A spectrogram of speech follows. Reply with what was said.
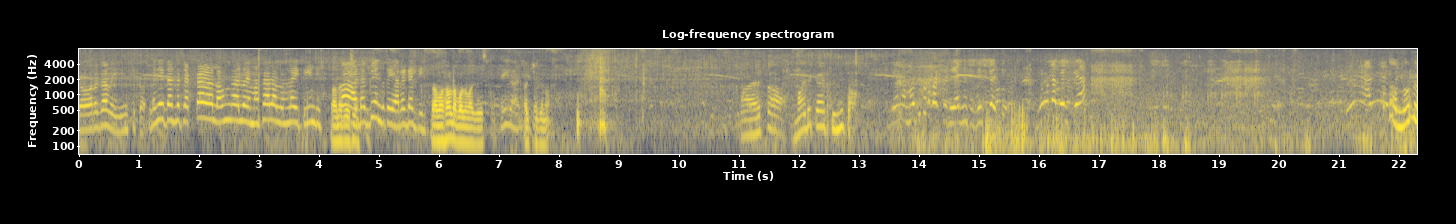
దోరగా వేయించుకో. మరి దాంట్లో చెక్క లవంగాలు ఈ మసాలాలు ఉన్నాయి తీయండి. డబ్బి ఎందుకు ఎర్ర డబ్బి. ఆ మసాలా డబ్బాలు నాకు వేసుకో చికెన్. మడికాయ తింటా. అన్నోడు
